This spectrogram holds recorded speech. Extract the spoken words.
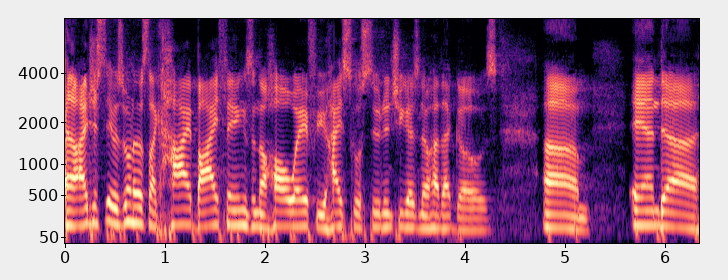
uh, I just it was one of those like hi bye things in the hallway for you high school students. You guys know how that goes. Um, and uh,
